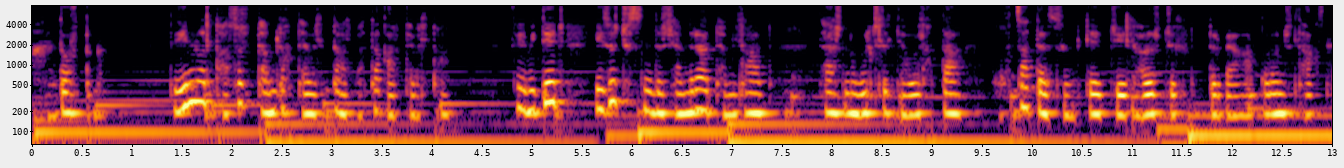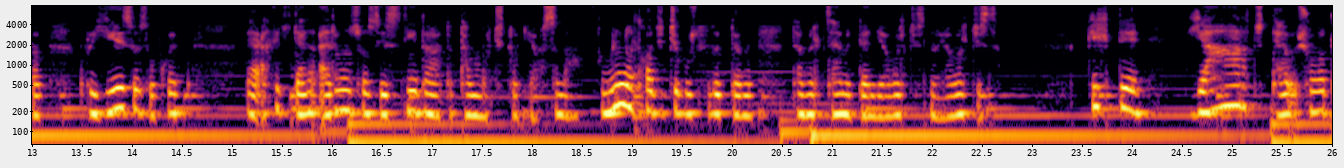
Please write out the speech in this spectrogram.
андуурдаг. Тэгээ энэ бол тосож томилох тавилттай холбоотой гар тавилт байна. Тэгэхээр мэдээж Есүс ч гэсэн тэр шамнараа томилгоод цааш нь үйлчлэлт явуулахдаа хугацаатай байсан. Тэгээд жил 2 жил дотор байгаа 3 жил хагаслаад бүр Есүс өвхөд ахиж ариун сүнс ирсний дараа том үйлчлүүд явсан байна. Өмнө нь болохоор жижиг үйлчлүүлүүд томилт сайн мэдээнд явуулж исэн үү? Явуулж исэн. Гэхдээ яарч шууд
